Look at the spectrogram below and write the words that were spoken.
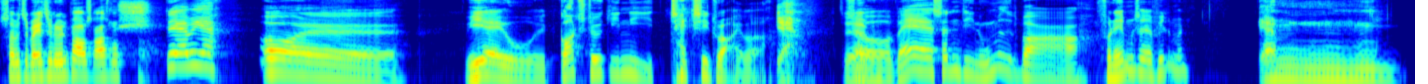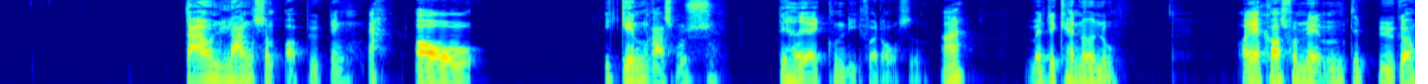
Så er vi tilbage til en ølpause, Rasmus. Det er vi, ja. Og øh, vi er jo et godt stykke inde i Taxi Driver. Ja, det er Så hvad er sådan din umiddelbare fornemmelse af filmen? Jamen, der er jo en langsom opbygning. Ja. Og igen, Rasmus, det havde jeg ikke kunnet lide for et år siden. Nej. Men det kan noget nu. Og jeg kan også fornemme, det bygger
